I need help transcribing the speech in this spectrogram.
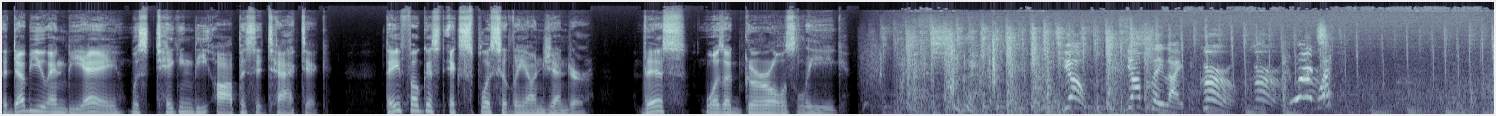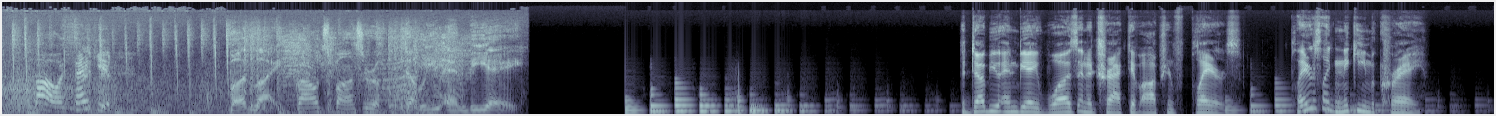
the WNBA was taking the opposite tactic. They focused explicitly on gender. This was a girls' league. Yo, y'all play like girls. Girls. What? What? Oh, thank you. Bud Light, proud sponsor of the WNBA. the WNBA was an attractive option for players. Players like Nikki McCray.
